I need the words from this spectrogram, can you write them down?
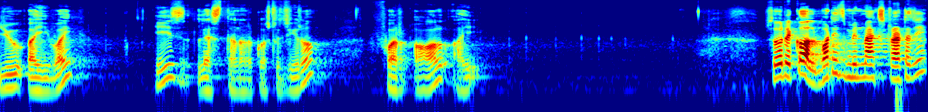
u i y is less than or equals to 0 for all i. So, recall what is min max strategy?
